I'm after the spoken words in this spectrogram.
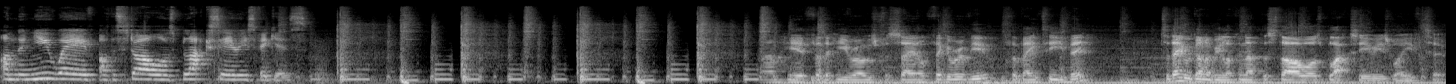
on the new wave of the Star Wars Black Series figures. Here for the Heroes for Sale figure review for Bay TV. Today we're going to be looking at the Star Wars Black Series Wave 2.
